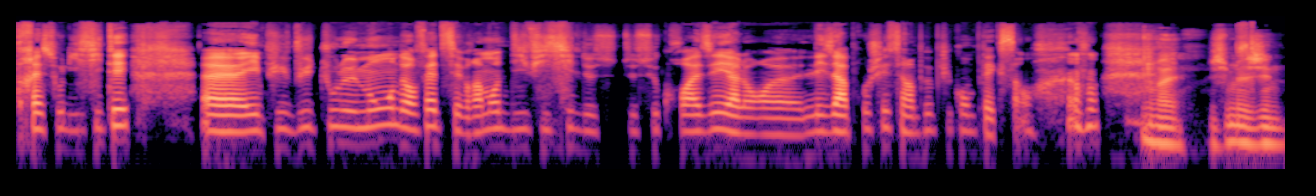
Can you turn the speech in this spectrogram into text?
très sollicitées, et puis vu tout le monde, en fait, c'est vraiment difficile de se de se croiser. Alors, les approcher, c'est un peu plus complexe, hein. Ouais, j'imagine.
